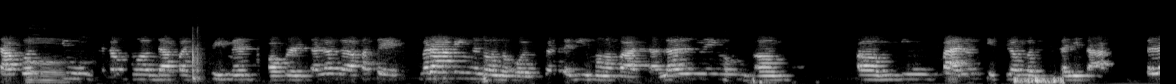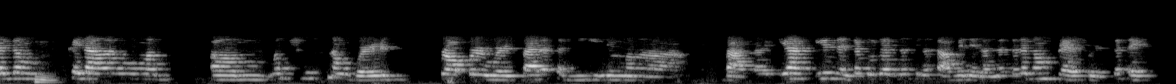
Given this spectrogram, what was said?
Tapos Oo. yung alam mo dapat payment offer talaga kasi maraming nanonood kasi yung mga bata, lalo na yung um, um, yung paano sila magsalita. Talagang Hmm. kailangan mo mag um, mag-choose ng words, proper words para sabihin yung mga bagay. Kaya yun din, katulad ng sinasabi nila na talagang pressure kasi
